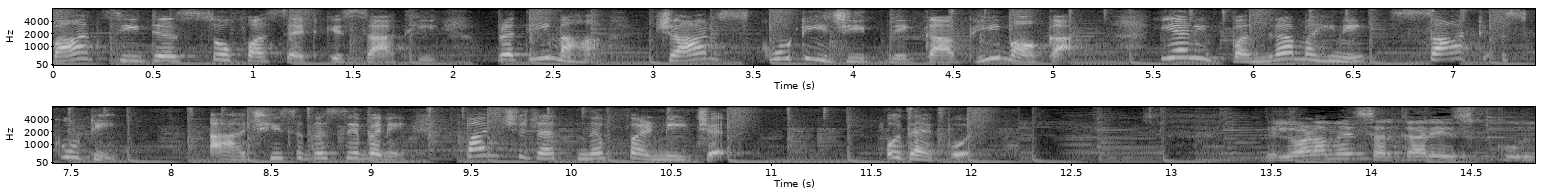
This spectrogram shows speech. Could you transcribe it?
पाँच सीटर सोफा सेट के साथ ही प्रति माह चार स्कूटी जीतने का भी मौका, यानी 15 महीने 60 स्कूटी। आज ही सदस्य बने पंचरत्न फर्नीचर, उदयपुर। भिलवाड़ा में सरकारी स्कूल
